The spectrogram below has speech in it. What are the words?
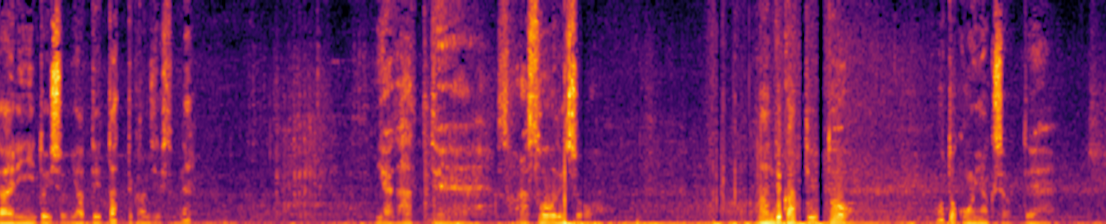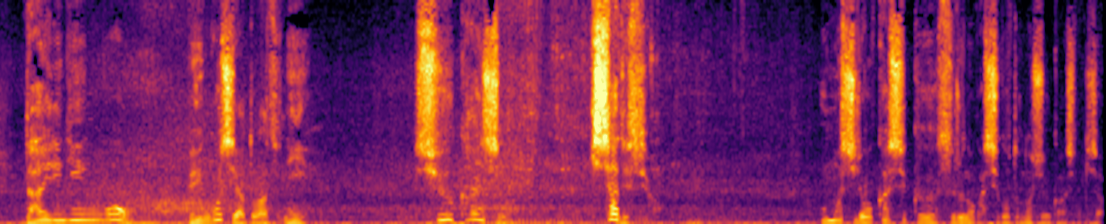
代理人と一緒にやっていったって感じですよね。いやだってそりゃそうでしょう。なんでかっていうと元婚約者って代理人を弁護士雇わずに週刊誌の記者ですよ。面白おかしくするのが仕事の週刊誌の記者。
